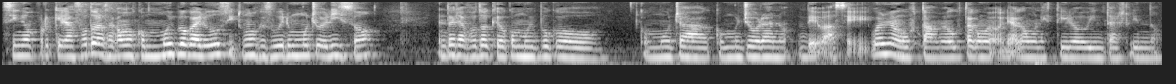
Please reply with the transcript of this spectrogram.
sino porque la foto la sacamos con muy poca luz y tuvimos que subir mucho el ISO. Entonces la foto quedó con muy poco, con mucha, con mucho grano de base. Igual me gusta, me gusta como le haga un estilo vintage lindo.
